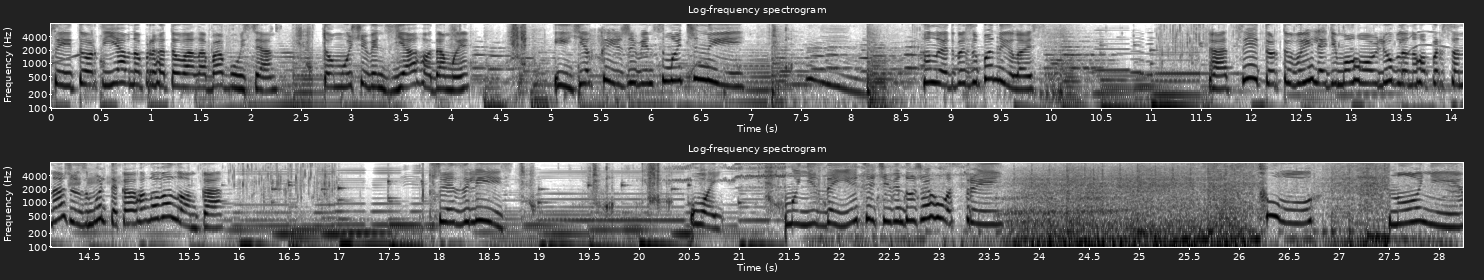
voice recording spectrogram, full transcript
Цей торт явно приготувала бабуся, тому що він з ягодами. І який же він смачний. Ледве зупинилась. А цей торт у вигляді мого улюбленого персонажа з мультика Головоломка. Це злість. Ой, мені здається, чи він дуже гострий. Фух. Ну ні,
